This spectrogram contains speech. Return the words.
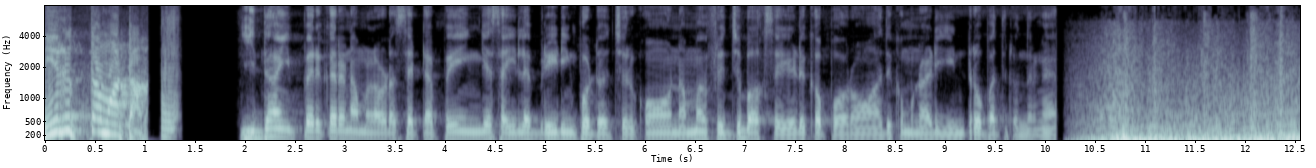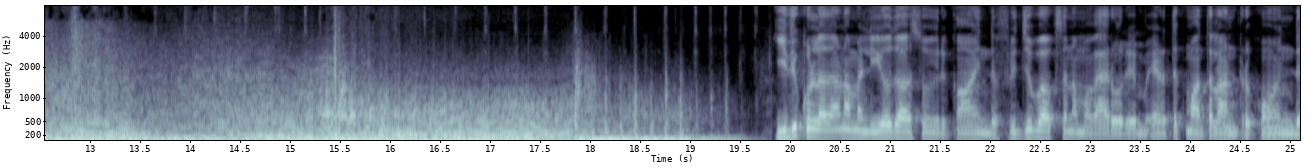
நிறுத்த மாட்டான். இதான் இப்போ இருக்கிற நம்மளோட செட்டப்பு இங்கே சைடில் ப்ரீடிங் போட்டு வச்சுருக்கோம். நம்ம ஃப்ரிட்ஜ் பாக்ஸை எடுக்க போகிறோம் அதுக்கு முன்னாடி இன்ட்ரோ பார்த்துட்டு வந்துருங்க. இதுக்குள்ளே தான் நம்ம லியோதாஸும் இருக்கான். இந்த ஃப்ரிட்ஜ் பாக்ஸை நம்ம வேறு ஒரு இடத்துக்கு மாற்றலான் இருக்கோம். இந்த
